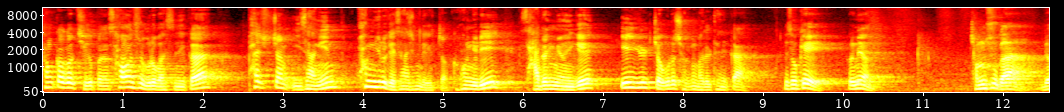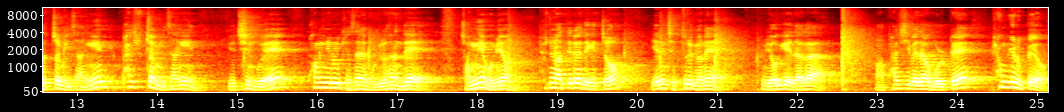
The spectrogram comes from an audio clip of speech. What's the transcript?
성과급 지급받는 사원수를 물어봤으니까 80점 이상인 확률을 계산하시면 되겠죠. 그 확률이 400명에게 일률적으로 적용받을 테니까. 그래서 오케이. 그러면 점수가 몇 점 이상인 80점 이상인 이 친구의 확률을 계산해 보기로 하는데 정리해 보면 표준화 때려야 되겠죠. 얘는 Z로 변해. 그럼 여기에다가 80에다가 뭘 빼? 평균을 빼요.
